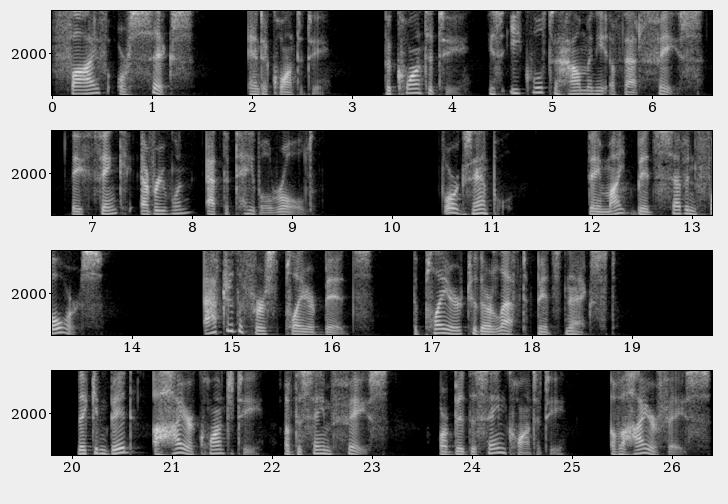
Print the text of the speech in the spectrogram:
five, or six, and a quantity. The quantity is equal to how many of that face they think everyone at the table rolled. For example, they might bid seven fours. After the first player bids, the player to their left bids next. They can bid a higher quantity of the same face or bid the same quantity of a higher face.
